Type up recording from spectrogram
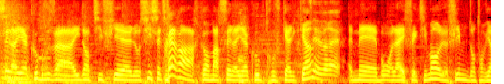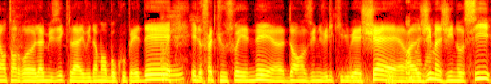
Marcella Yacoub vous a identifié elle aussi. C'est très rare quand Marcella Yacoub trouve quelqu'un. C'est vrai. Mais bon, là, effectivement, le film dont on vient entendre euh, la musique l'a évidemment beaucoup aidé. Oui. Et le fait que vous soyez né euh, dans une ville qui lui est chère, euh, j'imagine aussi.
